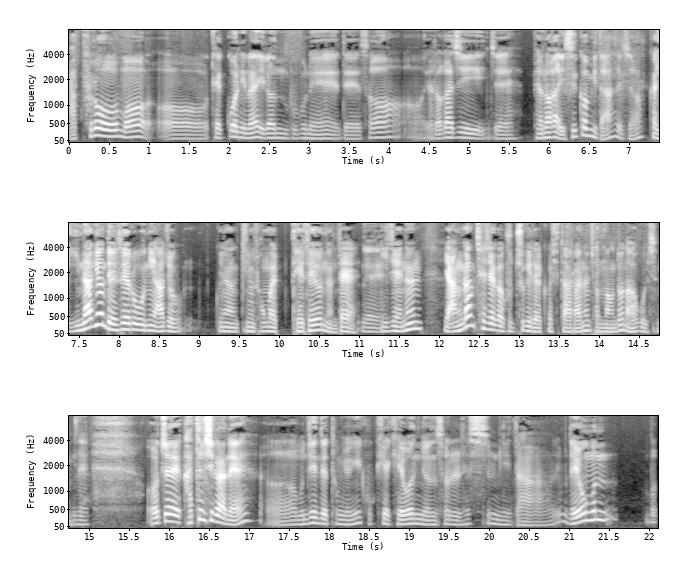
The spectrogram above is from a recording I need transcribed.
앞으로 뭐 어, 대권이나 이런 부분에 대해서 어, 여러 가지 이제 변화가 있을 겁니다. 그죠? 그러니까 이낙연 대세론이 아주 그냥 지금 정말 대세였는데 네. 이제는 양강 체제가 구축이 될 것이다라는 전망도 나오고 있습니다. 네. 어제 같은 시간에 어, 문재인 대통령이 국회 개원 연설을 했습니다. 내용은 뭐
